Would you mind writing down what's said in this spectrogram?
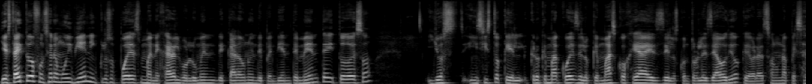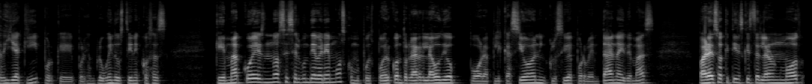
Y hasta ahí todo funciona muy bien, incluso puedes manejar el volumen de cada uno independientemente y todo eso. Y yo insisto que creo que macOS de lo que más cojea es de los controles de audio, que de verdad son una pesadilla aquí, porque por ejemplo Windows tiene cosas que macOS no sé si algún día veremos, como pues poder controlar el audio por aplicación, inclusive por ventana y demás. Para eso aquí tienes que instalar un mod,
